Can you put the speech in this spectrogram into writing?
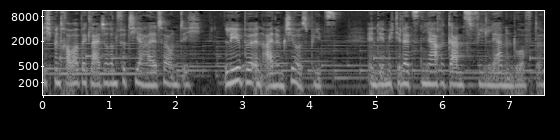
ich bin Trauerbegleiterin für Tierhalter und ich lebe in einem Tierhospiz, in dem ich die letzten Jahre ganz viel lernen durfte.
